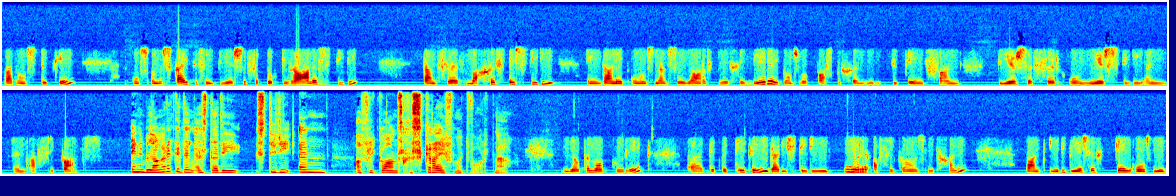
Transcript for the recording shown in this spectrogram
wat ons toeken. Ons onderskei tussen beurse vir doktorale studie, dan vir magisterstudie en dan het ons nou so jare gelede het ons ook pas begin met die toekenning van beurse vir hoërstudie in in Afrikaans. En die belangrike ding is dat die studie in Afrikaans geskryf moet word, nou. Heeltemal korrek. Uh dit beteken nie dat die studie oor Afrikaans moet gaan nie, want hierdie beurse ken ons nie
